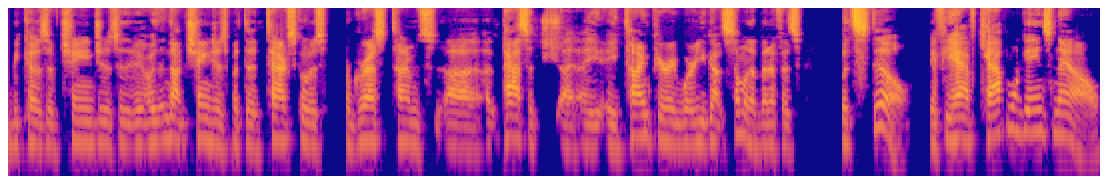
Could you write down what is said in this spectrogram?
because of changes, or not changes, but the tax code has progressed times uh, past a, a, a time period where you got some of the benefits. But still, if you have capital gains now,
